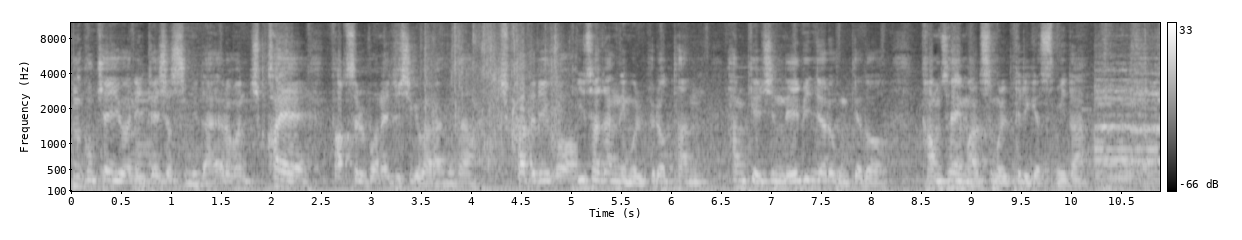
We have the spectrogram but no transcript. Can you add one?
국회의원이 되셨습니다. 여러분 축하의 박수를 보내주시기 바랍니다. 축하드리고 이사장님을 비롯한 함께 해주신 내빈 여러분께도 감사의 말씀을 드리겠습니다.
